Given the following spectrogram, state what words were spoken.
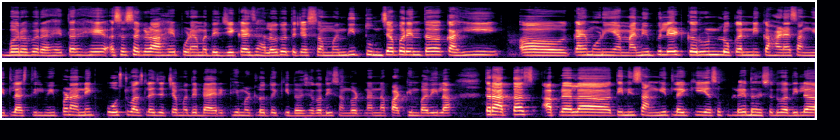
बरोबर आहे. तर हे असं सगळं आहे पुण्यामध्ये जे काय झालं होतं त्याच्या संबंधित तुमच्यापर्यंत काही काय म्हणूया मॅन्युप्युलेट करून लोकांनी कहाण्या सांगितल्या असतील. मी पण अनेक पोस्ट वाचल्या ज्याच्यामध्ये डायरेक्ट हे म्हटलं होतं की दहशतवादी संघटनांना पाठिंबा दिला. तर आताच आपल्याला तिने सांगितलं की असं कुठल्याही दहशतवादीला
